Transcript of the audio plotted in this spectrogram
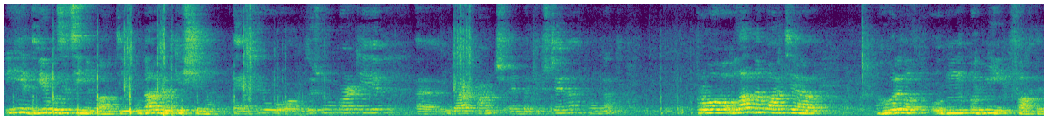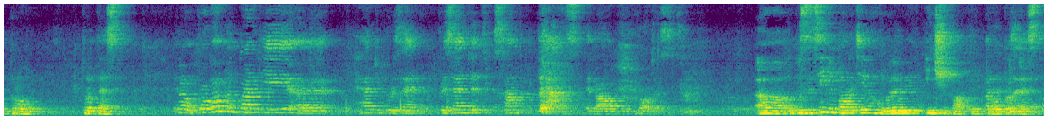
і дві опозиційні партії Удар Батьківщина. and two oppositional party, uh, Udar Punch and Batkivshchina. Провладна партія говорила одні, одні факти про протест. You know, pro-government party uh, had to present presented some facts about the protest. Опозиційні партії говорили інші факти про протест.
